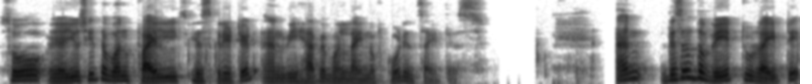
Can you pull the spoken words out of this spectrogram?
so uh, you see the one file is created and we have a one line of code inside this. And this is the way to write a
